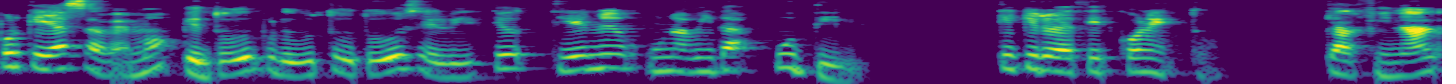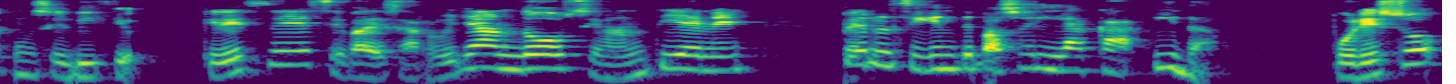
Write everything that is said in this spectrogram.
porque ya sabemos que todo producto o todo servicio tiene una vida útil. ¿Qué quiero decir con esto? Que al final un servicio crece, se va desarrollando, se mantiene, pero el siguiente paso es la caída. Por eso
